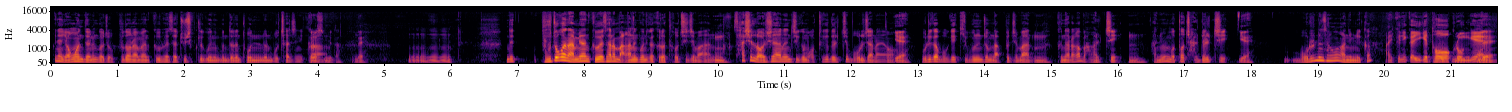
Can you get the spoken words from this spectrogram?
그냥 영원 되는 거죠. 부도나면 그 회사 주식 들고 있는 분들은 돈을 못 찾으니까. 그렇습니다. 네, 근데 부도가 나면 그 회사는 망하는 거니까 그렇다고 치지만 음. 사실 러시아는 지금 어떻게 될지 모르잖아요. 예, 우리가 보기에 기분은 좀 나쁘지만 음, 그 나라가 망할지 음, 아니면 뭐 더 잘 될지 예. 모르는 상황 아닙니까? 아니 그러니까 이게 더 그런 게 네.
